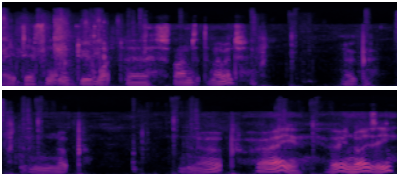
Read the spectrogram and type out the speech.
they definitely do want uh, slimes at the moment. Nope. Nope. Nope. Where are you? Very noisy.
